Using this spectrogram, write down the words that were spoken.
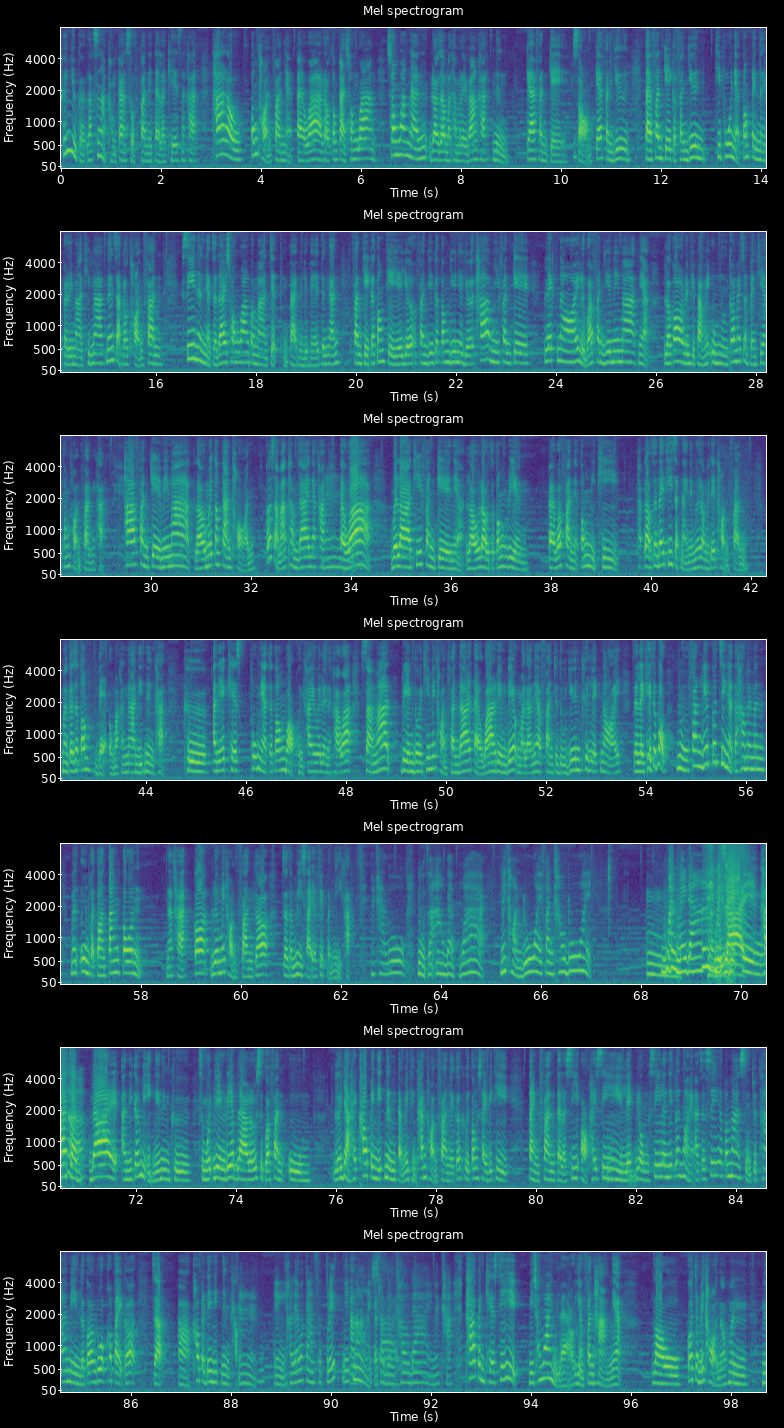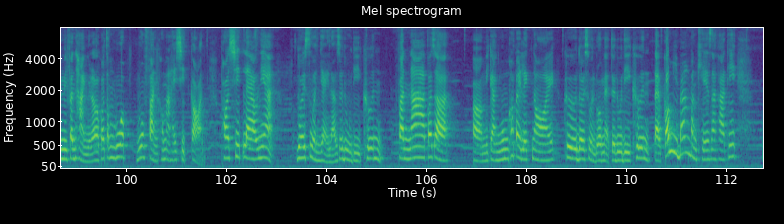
ขึ้นอยู่กับลักษณะของการสบฟันในแต่ละเคสนะคะ ถ้าเราต้องถอนฟันเนี่ยแปลว่าเราต้องการช่องว่าง ช่องว่างนั้นเราจะเอามาทำอะไรบ้างคะ 1. แก้ฟันเกย์ 2. แก้ฟันยื่น แต่ฟันเกย์กับฟันยื่นที่พูดเนี่ยต้องเป็นในปริมาณที่มาก เนื่องจากเราถอนฟันซี่หนึ่งเนี่ยจะได้ช่องว่างประมาณ 7-8มิลลิเมตรดังนั้น ฟันเกย์ก็ต้องเกย์เยอะๆ ฟันยื่นก็ต้องยื่นเยอะๆ ถ้ามีฟันเกย์เล็กน้อย หรือว่าฟันยื่นไม่มากเนี่ย แล้วก็ริมฝีปากไม่อุ้มนูนก็ไม่จำเป็นที่จะต้องถอนฟันค่ะ ถ้าฟันเกย์ไม่มากแล้วไม่ต้องการถอนก็สามารถทำได้นะคะอืมแต่ว่าเวลาที่ฟันเกย์เนี่ยแล้วเราจะต้องเรียง แปลว่าฟันเนี่ยต้องมีที่ถ้าเราจะได้ที่จากไหนในเมื่อเราไม่ได้ถอนฟัน มันก็จะต้องแบะออกมาข้างหน้านิดนึงค่ะ คืออันนี้เคสพวกเนี้ยจะต้องบอกคนไข้ไว้เลยนะคะว่า สามารถเรียงโดยที่ไม่ถอนฟันได้ แต่ว่าเรียงเรียบออกมาแล้วเนี่ยฟันจะดูยื่นขึ้นเล็กน้อย หลายๆเคสจะบอกหนูฟันเรียบก็จริงอะแต่ทำไมมันมันอุ้มกับตอนตั้งต้น นะคะ ก็เรื่องไม่ถอนฟันก็จะต้องมี side effect แบบนี้ค่ะ นะคะลูก หนูจะเอาแบบว่าไม่ถอนด้วยฟันเข้าด้วย อืม มันไม่ได้มันไม่ในชีวิตได้ จริงถ้าจะนค ได้อันนี้ก็มีอีกนิดนึงคือ สมมติเรียงเรียบแล้วแล้วรู้สึกว่าฟันอูม แล้วอยากให้เข้าไปนิดนึง แต่ไม่ถึงขั้นถอนฟันเนี่ยก็คือต้องใช้วิธีแต่งฟันแต่ละซี่ออกให้ซี่ เล็กลงซี่ละนิดละหน่อยอาจจะซี่ละประมาณ 0.5 มิลแล้วก็รวบเข้าไปก็จะอ่า เข้าไปได้นิดนึงค่ะอ่าอย่างนี้เขาเรียกว่าการสตริปนิดหน่อยอ่าก็จะใช่เดินเข้าได้นะคะ ถ้าเป็นเคสที่มีช่องว่างอยู่แล้ว อย่างฟันห่างเนี่ยเราก็จะไม่ถอนเนาะมันมันมีฟันห่างอยู่แล้วเราก็ต้องรวบรวบฟันเข้ามาให้ชิดก่อน พอชิดแล้วเนี่ยโดยส่วนใหญ่แล้วจะดูดีขึ้น ฟันหน้าก็จะเอ่อมีการงุ้มเข้าไปเล็กน้อย คือโดยส่วนรวมเนี่ยจะดูดีขึ้น แต่ก็มีบ้างบางเคสนะคะที่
